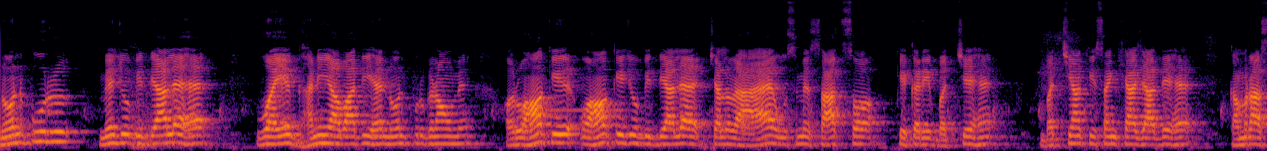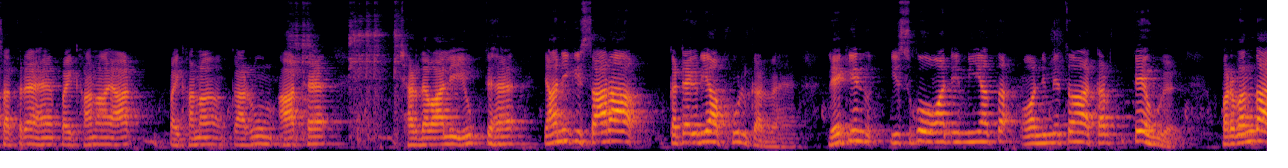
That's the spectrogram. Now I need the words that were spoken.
नोनपुर में जो विद्यालय है, वह एक घनी आबादी है नोनपुर गाँव में और वहाँ के वहाँ के जो विद्यालय चल रहा है, उसमें 700 के करीब बच्चे हैं। बच्चियाँ की संख्या ज़्यादा है। कमरा सत्रह है, पैखाना आठ, पैखाना का रूम आठ है, छरदवाली युक्त है। यानी कि सारा कैटेगरिया फुल कर रहे हैं। लेकिन इसको अनियमित, अनियमितता करते हुए प्रबंधा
